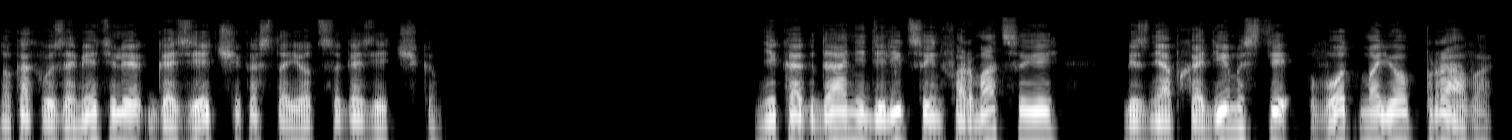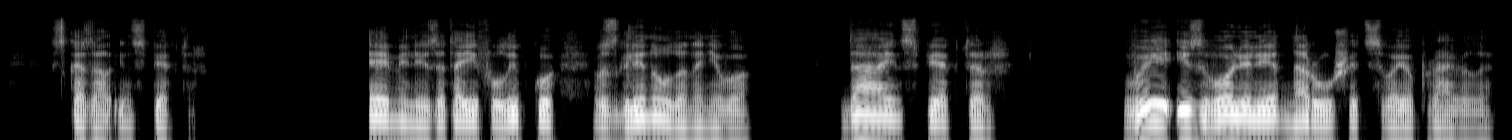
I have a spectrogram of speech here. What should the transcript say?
но, как вы заметили, газетчик остается газетчиком». «Никогда не делиться информацией без необходимости — вот мое право», — сказал инспектор. Эмили, затаив улыбку, взглянула на него. «Да, инспектор, вы изволили нарушить свое правило».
